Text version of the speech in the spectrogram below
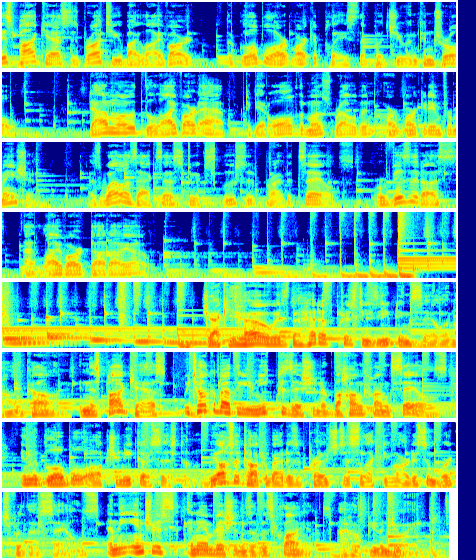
This podcast is brought to you by Live Art, the global art marketplace that puts you in control. Download the Live Art app to get all of the most relevant art market information, as well as access to exclusive private sales. Or visit us at liveart.io. Jackie Ho is the head of Christie's Evening Sale in Hong Kong. In this podcast, we talk about the unique position of the Hong Kong sales in the global auction ecosystem. We also talk about his approach to selecting artists and works for those sales and the interests and ambitions of his clients. I hope you enjoy it.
